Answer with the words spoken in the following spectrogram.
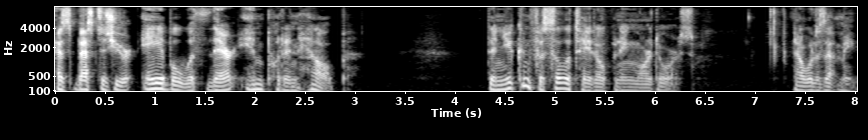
as best as you're able with their input and help, then you can facilitate opening more doors. Now, what does that mean?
